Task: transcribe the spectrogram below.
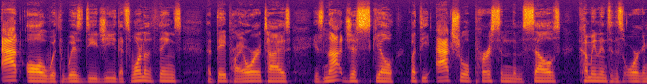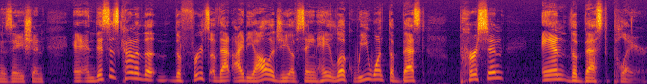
at all with WizDG. That's one of the things that they prioritize is not just skill, but the actual person themselves coming into this organization. And, and this is kind of the the fruits of that ideology of saying, hey, look, we want the best person and the best player.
